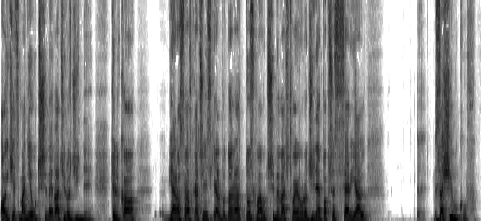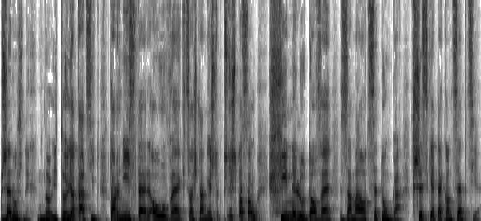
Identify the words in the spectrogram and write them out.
ojciec ma nie utrzymywać rodziny, tylko Jarosław Kaczyński albo Donald Tusk ma utrzymywać twoją rodzinę poprzez serial zasiłków przeróżnych. No i to I dotacji. Tornister, ołówek, coś tam jeszcze. Przecież to są Chiny ludowe za Mao Tse-tunga. Wszystkie te koncepcje.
